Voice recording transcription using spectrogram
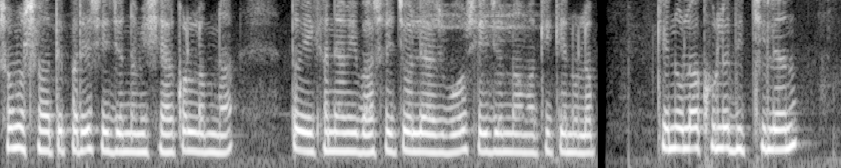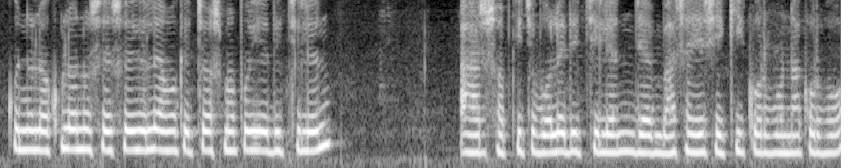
সমস্যা হতে পারে, সেই জন্য আমি শেয়ার করলাম না। তো এখানে আমি বাসায় চলে আসব, সেই জন্য আমাকে কেনুলা কেনুলা খুলে দিচ্ছিলেন। কেনুলা খুলানো শেষ হয়ে গেলে আমাকে চশমা পরিয়ে দিচ্ছিলেন। আর সব কিছু বলে দিচ্ছিলেন যে আমি বাসায় এসে কি করব, না করব।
